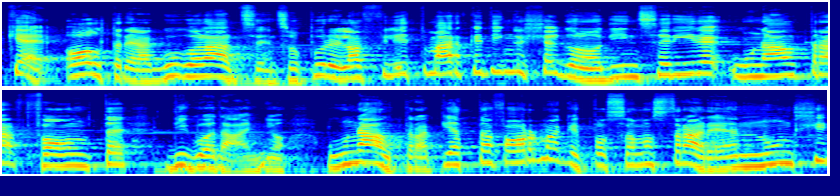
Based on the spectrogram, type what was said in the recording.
che oltre a Google AdSense oppure l'affiliate marketing scelgono di inserire un'altra fonte di guadagno, un'altra piattaforma che possa mostrare annunci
